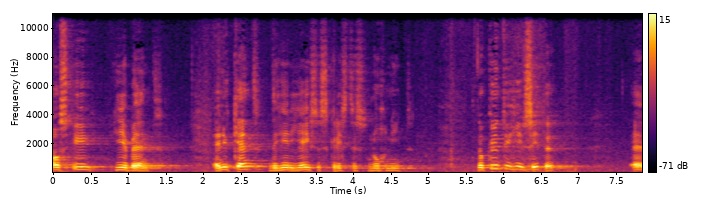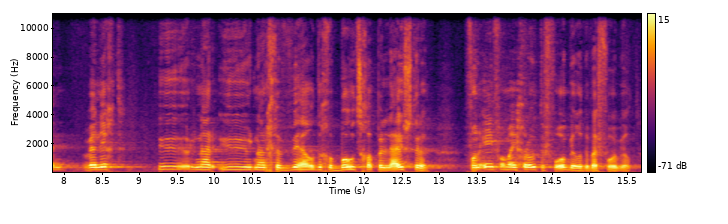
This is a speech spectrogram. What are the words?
Als u hier bent en u kent de Heer Jezus Christus nog niet, dan kunt u hier zitten en wellicht uur naar uur naar geweldige boodschappen luisteren. Van een van mijn grote voorbeelden bijvoorbeeld,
